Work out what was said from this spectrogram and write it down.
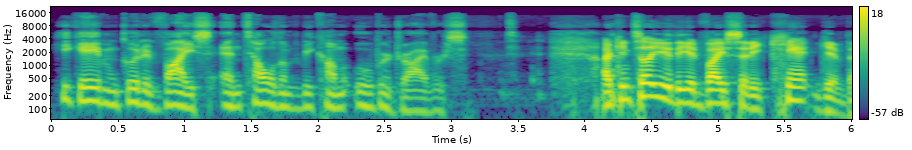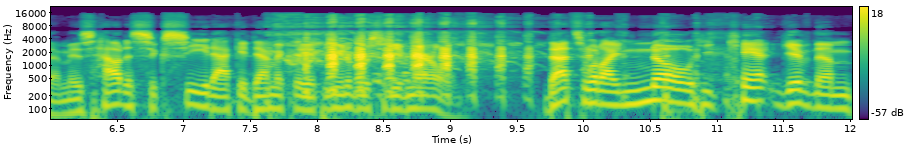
he gave them good advice and told them to become Uber drivers. I can tell you the advice that he can't give them is how to succeed academically at the University of Maryland. That's what I know he can't give them.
